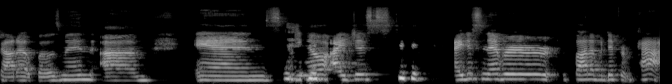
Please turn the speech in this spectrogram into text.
Shout out Bozeman. Um, and you know, I just I just never thought of a different path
